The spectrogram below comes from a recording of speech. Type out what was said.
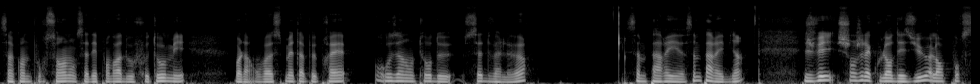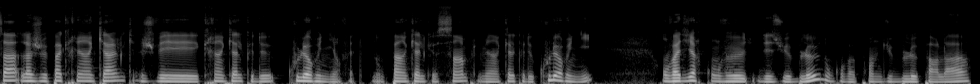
50%, donc ça dépendra de vos photos, mais voilà, on va se mettre à peu près aux alentours de cette valeur. Ça me, paraît, ça me paraît bien. Je vais changer la couleur des yeux. Alors pour ça, là je ne vais pas créer un calque, je vais créer un calque de couleur unie en fait. Donc pas un calque simple, mais un calque de couleur unie. On va dire qu'on veut des yeux bleus, donc on va prendre du bleu par là,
